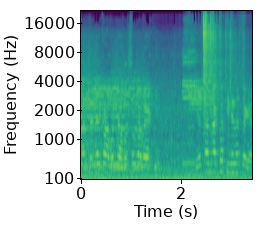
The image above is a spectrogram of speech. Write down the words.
বাচ্চাদের কাপড় টাপড় শুকাবে আর কি। এর দাম রাখব তিন হাজার টাকা।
